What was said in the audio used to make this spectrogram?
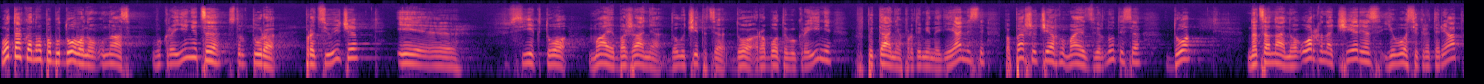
От так воно побудовано у нас в Україні. Це структура працююча, і е, всі, хто має бажання долучитися до роботи в Україні в питаннях протимінної діяльності, по першу чергу мають звернутися до національного органу через його секретаріат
